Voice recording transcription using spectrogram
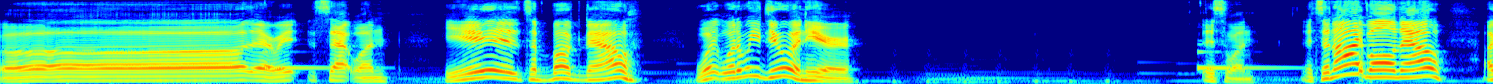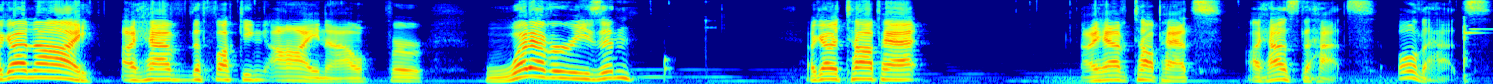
Oh, there, wait, it's that one. Yeah, it's a bug now. What, what are we doing here? This one. It's an eyeball now! I got an eye. I have the fucking eye now. For whatever reason. I got a top hat. I have top hats. I has the hats. All the hats.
